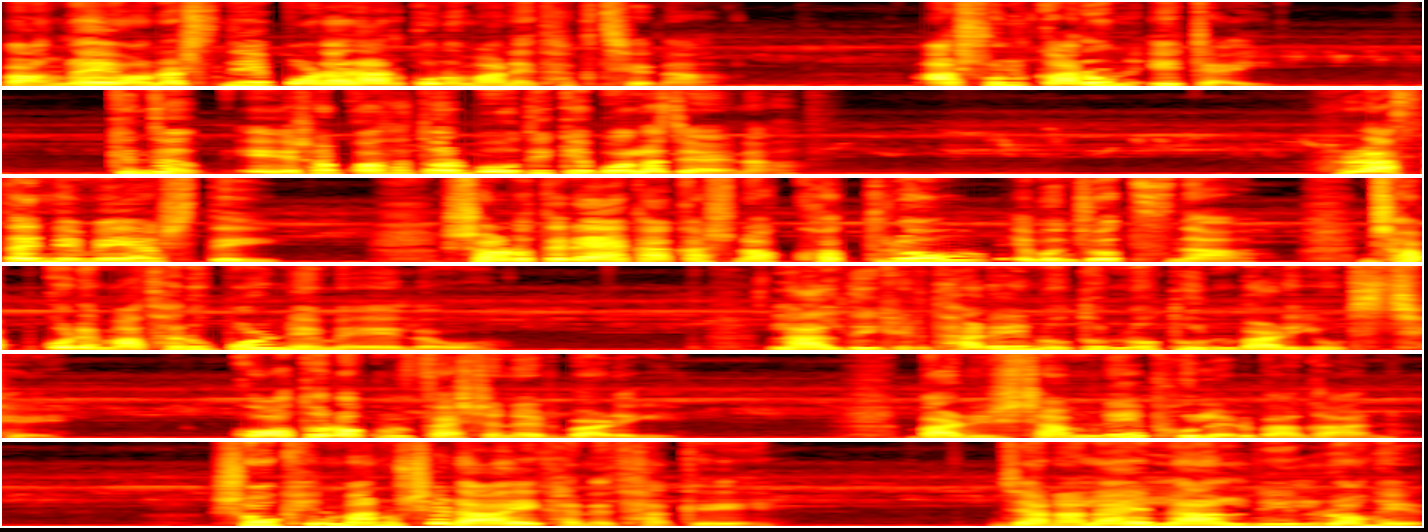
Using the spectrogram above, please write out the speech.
বাংলায় অনার্স নিয়ে পড়ার আর কোনো মানে থাকছে না। আসল কারণ এটাই। কিন্তু এসব কথা তো আর বৌদিকে বলা যায় না। রাস্তায় নেমে আসতেই শরতের এক আকাশ নক্ষত্র এবং জ্যোৎস্না ঝপ করে মাথার উপর নেমে এলো। লাল দিঘির ধারে নতুন নতুন বাড়ি উঠছে। কত রকম ফ্যাশনের বাড়ি। বাড়ির সামনে ফুলের বাগান। শৌখিন মানুষেরা এখানে থাকে। জানালায় লাল নীল রঙের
